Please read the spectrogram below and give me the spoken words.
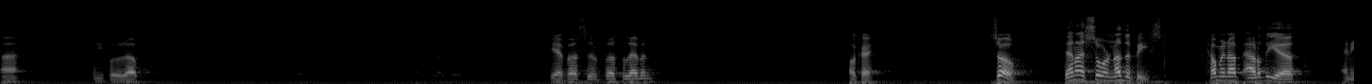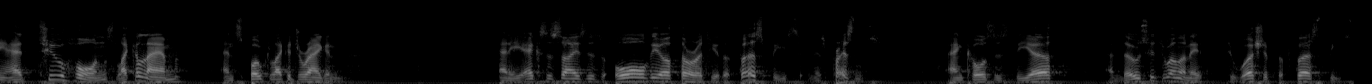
Huh? Can you put it up? Yeah, verse, verse 11. Okay. So, then I saw another beast coming up out of the earth, and he had two horns like a lamb and spoke like a dragon. And he exercises all the authority of the first beast in his presence, and causes the earth and those who dwell in it to worship the first beast,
